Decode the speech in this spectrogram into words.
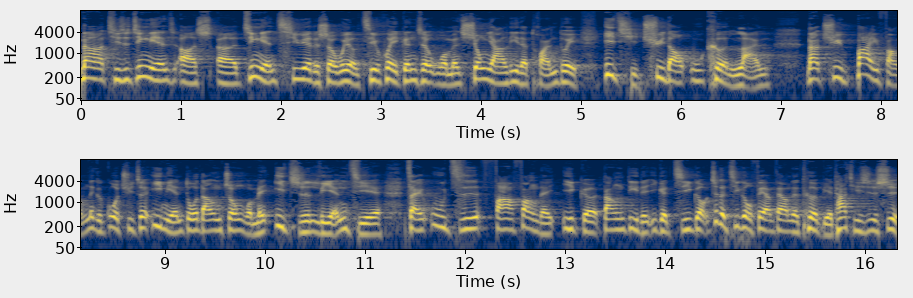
那其实今年啊呃，今年七月的时候，我有机会跟着我们匈牙利的团队一起去到乌克兰，那去拜访那个过去这一年多当中，我们一直连接在物资发放的一个当地的一个机构。这个机构非常非常的特别，它其实是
